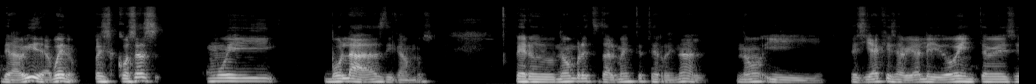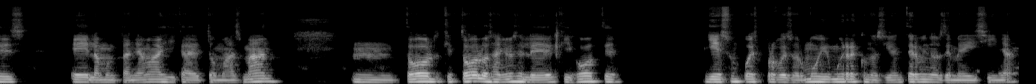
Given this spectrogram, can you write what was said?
de la vida. Bueno, pues cosas muy voladas, digamos, pero de un hombre totalmente terrenal, ¿no? Y decía que se había leído 20 veces La montaña mágica de Thomas Mann, Mm, todo, que todos los años se lee el Quijote y es un pues, profesor muy, muy reconocido en términos de medicina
